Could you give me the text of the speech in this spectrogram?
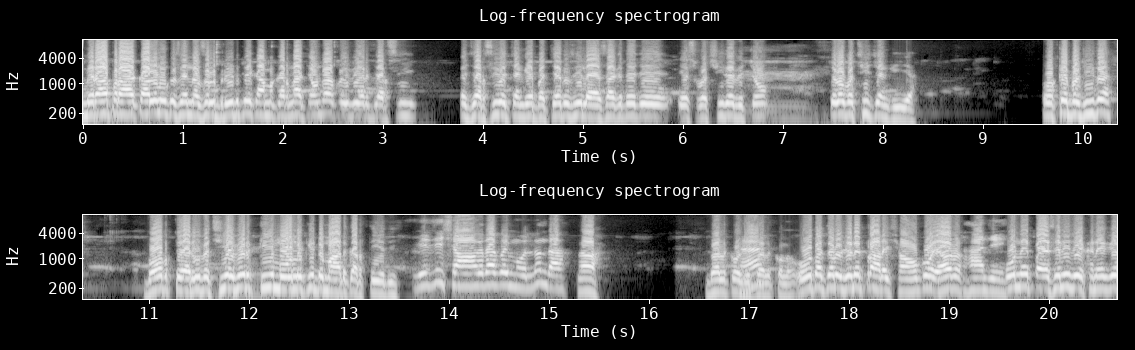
ਮੇਰਾ ਭਰਾ ਕੱਲ ਨੂੰ ਕਿਸੇ ਨਸਲ ਬਰੀਡ ਤੇ ਕੰਮ ਕਰਨਾ ਚਾਹੁੰਦਾ ਕੋਈ ਵੀਰ ਜਰਸੀ ਤੇ ਜਰਸੀ ਦੇ ਚੰਗੇ ਬੱਚੇ ਤੁਸੀਂ ਲੈ ਸਕਦੇ ਜੇ ਇਸ ਵੱਛੀ ਦੇ ਵਿੱਚੋਂ। ਚਲੋ ਵੱਛੀ ਚੰਗੀ ਆ। ਓਕੇ ਬਲਜੀਤ ਬਹੁਤ ਪਿਆਰੀ ਵੱਛੀ ਆ ਵੀਰ ਕੀ ਮੁੱਲ ਕੀ ਡਿਮਾਂਡ ਕਰਤੀ ਇਹਦੀ? ਵੀਰ ਜੀ ਸ਼ੌਂਕ ਦਾ ਕੋਈ ਮੁੱਲ ਹੁੰਦਾ? ਹਾਂ। ਬਿਲਕੁਲ ਜੀ? ਬਿਲਕੁਲ। ਉਹ ਤਾਂ ਚਲੋ ਜਿਹੜੇ ਭਰਾ ਨੇ ਸ਼ੌਂਕ ਹੋਇਆ ਹਾਂਜੀ। ਉਹਨੇ ਪੈਸੇ ਨਹੀਂ ਦੇਖਣੇ ਕਿ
